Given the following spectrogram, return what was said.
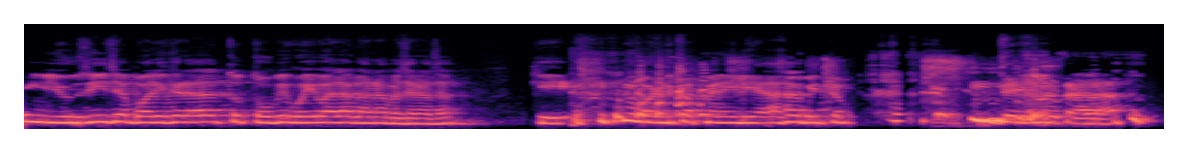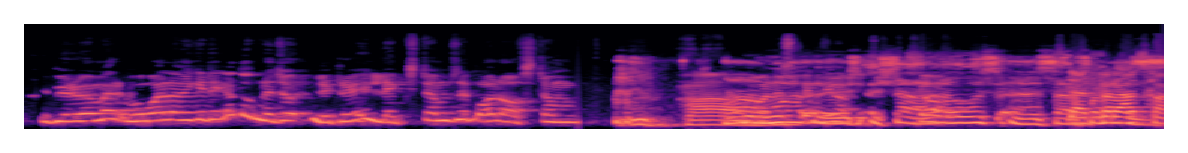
यूजी जब बॉलिंग कर रहा था तो तो भी वही वाला गाना बज रहा था कि वर्ल्ड कप में नहीं लिया अभी तो। देख लो सारा यू वो वाला विकेट है क्या तुमने जो लिटरली लेग स्टंप से बॉल ऑफ़ स्टंप हाँ हाँ सरफराज का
